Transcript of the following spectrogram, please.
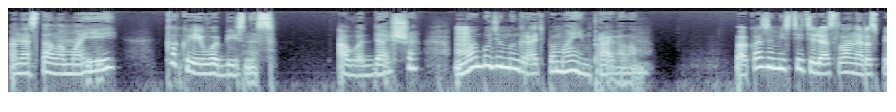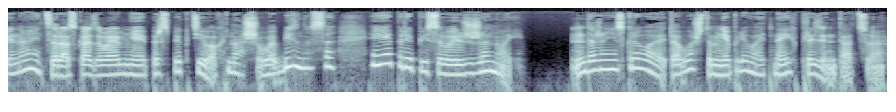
Она стала моей, как и его бизнес. А вот дальше мы будем играть по моим правилам. Пока заместитель Аслана распинается, рассказывая мне о перспективах нашего бизнеса, я переписываюсь с женой. Даже не скрываю того, что мне плевать на их презентацию.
